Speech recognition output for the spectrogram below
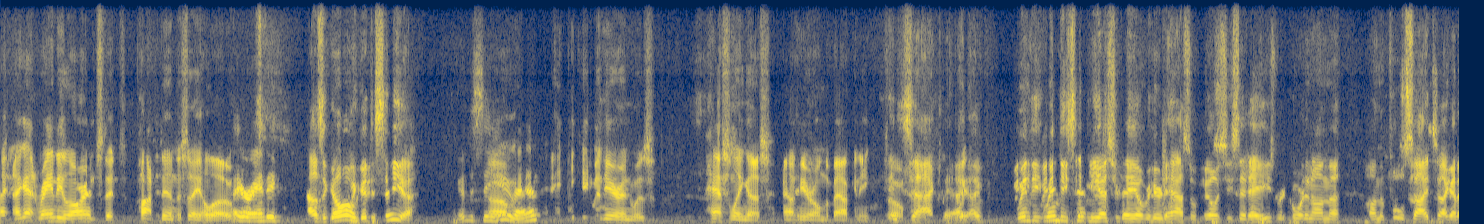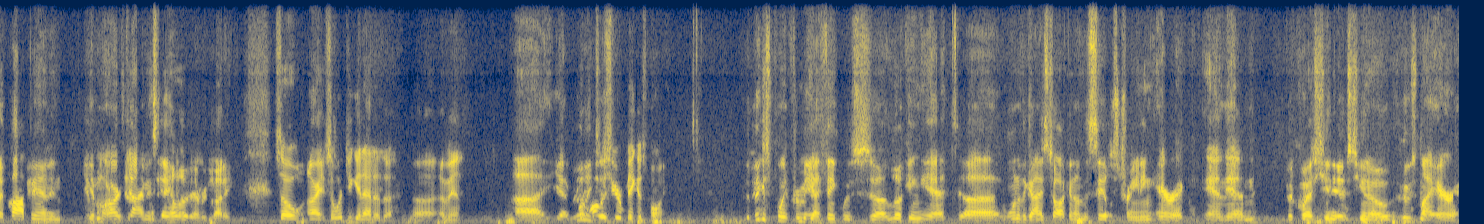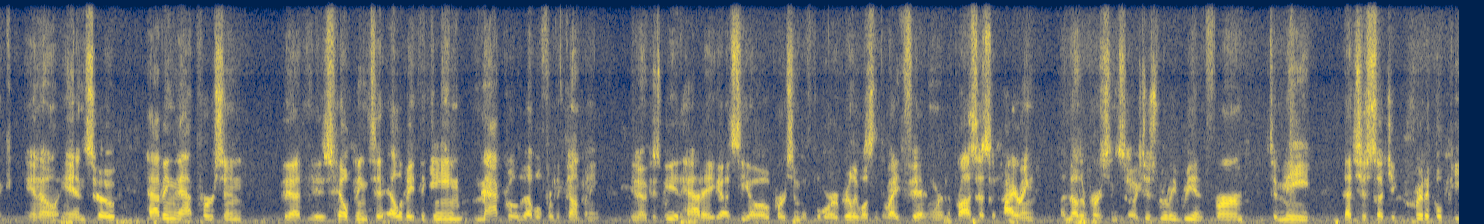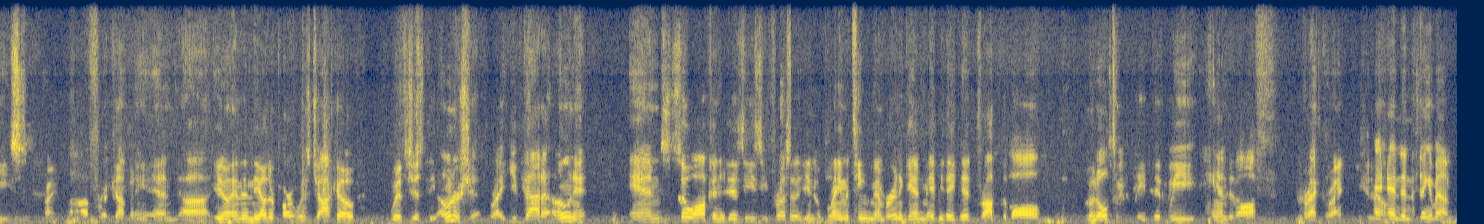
I, I got Randy Lawrence that popped in to say hello. Hey, Randy. How's it going? Good to see you. Good to see Um, you, man. He came in here and was hassling us out here on the balcony. So exactly. I, I've, Wendy Wendy sent me yesterday over here to hassle Bill. She said, "Hey, he's recording on the on the pool side, so I got to pop in and give him a hard time and say hello to everybody." so all right. So what'd you get out of the uh, event? Uh, yeah, What, really. what was just, your biggest point? The biggest point for me, I think, was uh, looking at uh, one of the guys talking on the sales training, Eric, and then the question is, you know, who's my Eric? You know, and so having that person that is helping to elevate the game macro level for the company. You know, because we had had a, uh COO person before, it really wasn't the right fit, and we're in the process of hiring another person. So it just really reaffirmed to me that's just such a critical piece Right. uh, for a company. And uh, you know, and then the other part was Jocko with just the ownership, right? You've got to own it. And so often it is easy for us to, you know, blame a team member. And again, maybe they did drop the ball, but ultimately, did we hand it off correctly? Right. You know? And then the thing about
